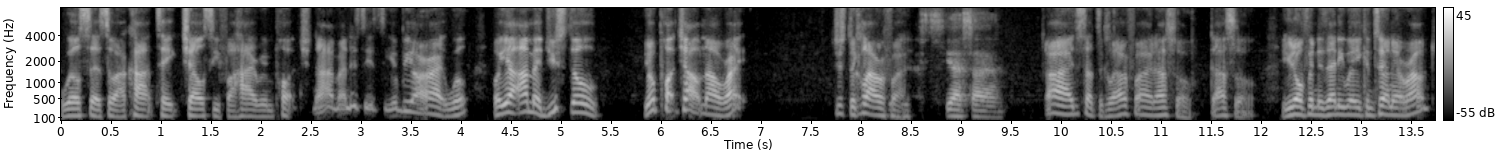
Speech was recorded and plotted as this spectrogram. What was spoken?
Will says so. I can't take Chelsea for hiring Poch. Nah, man, it's, it's you'll be all right, Will. But yeah, Ahmed, you still you're Poch out now, right? Just to clarify. Yes, yes I am. All right, just have to clarify. That's all. That's all. You don't think there's any way you can turn it around?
